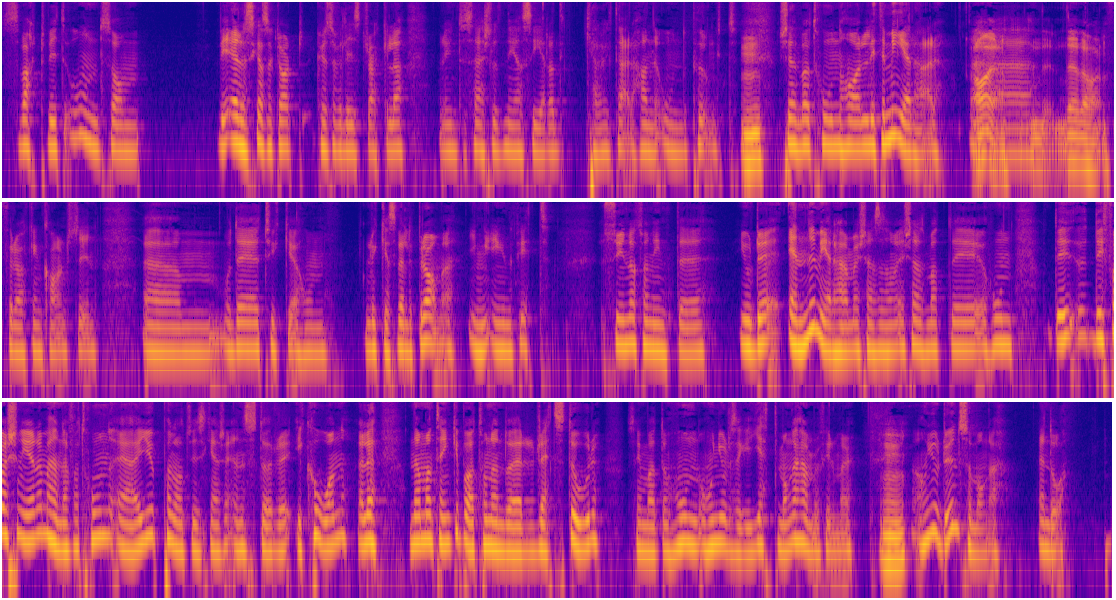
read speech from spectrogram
svartvit ond som... Vi älskar såklart Christopher Lees Dracula, men inte särskilt nyanserad karaktär. Han är ond, punkt. Mm. Känns som att hon har lite mer här. Ja, ja. Eh, Det, det har hon. Fröken Karnstein. Ehm, och det tycker jag hon lyckas väldigt bra med, Ing- Ingrid Pitt. Synd att hon inte gjorde ännu mer här, men känns det som. Det känns som att det, hon... Det, det är fascinerande med henne för att hon är ju på något vis kanske en större ikon. Eller när man tänker på att hon ändå är rätt stor, så tänker man att hon, hon gjorde säkert jättemånga Hammer-filmer. Mm. Hon gjorde inte så många ändå.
